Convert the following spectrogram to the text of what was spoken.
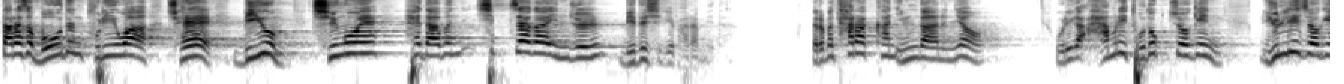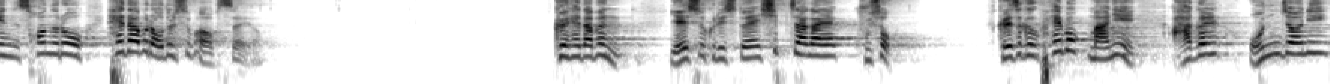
따라서 모든 불의와 죄, 미움, 증오의 해답은 십자가인 줄 믿으시기 바랍니다. 여러분, 타락한 인간은요, 우리가 아무리 도덕적인, 윤리적인 선으로 해답을 얻을 수가 없어요. 그 해답은 예수 그리스도의 십자가의 구속. 그래서 그 회복만이 악을 온전히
